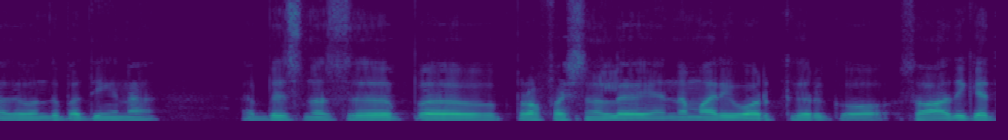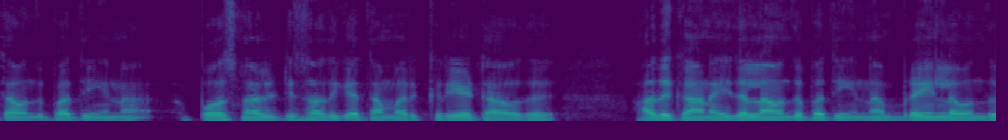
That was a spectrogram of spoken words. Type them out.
அது வந்து பார்த்தீங்கன்னா பிஸ்னஸ்ஸு இப்போ ப்ரொஃபஷ்னலு எந்த மாதிரி ஒர்க் இருக்கோ ஸோ அதுக்கேற்ற வந்து பார்த்தீங்கன்னா பர்சனாலிட்டிஸும் அதுக்கேற்ற மாதிரி க்ரியேட் ஆகுது. அதுக்கான இதெல்லாம் வந்து பார்த்தீங்கன்னா பிரெயினில் வந்து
